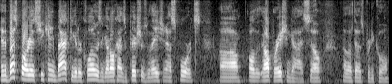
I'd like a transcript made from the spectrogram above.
and the best part is she came back to get her clothes and got all kinds of pictures with H&S Sports, uh, all the, the, operation guys. So I thought that was pretty cool.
